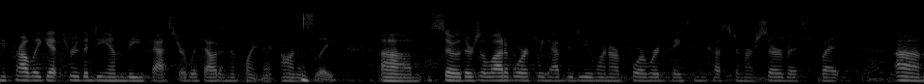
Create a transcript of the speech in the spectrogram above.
you'd probably get through the DMV faster without an appointment, honestly. Um, so there's a lot of work we have to do in our forward-facing customer service, but um,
